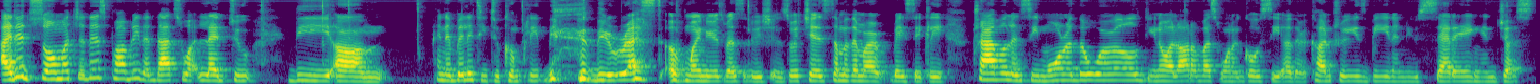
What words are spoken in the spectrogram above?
I did so much of this probably that that's what led to the um inability to complete the, the rest of my New Year's resolutions, which is some of them are basically travel and see more of the world. You know, a lot of us want to go see other countries, be in a new setting, and just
